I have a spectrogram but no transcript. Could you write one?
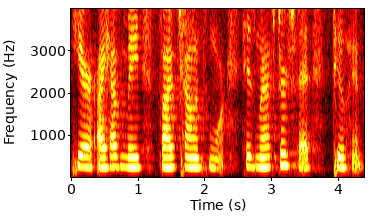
Here I have made five talents more. His master said to him,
